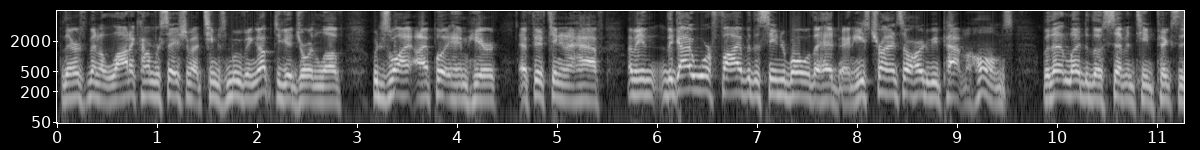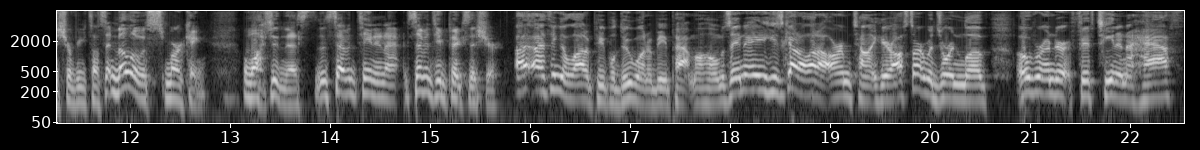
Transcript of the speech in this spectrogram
but there's been a lot of conversation about teams moving up to get Jordan Love, which is why I put him here at 15 and a half. I mean, the guy wore five at the Senior Bowl with a headband. He's trying so hard to be Pat Mahomes, but that led to those 17 picks this year for Utah State. Melo was smirking watching this. 17 and a, 17 picks this year. I, I, think a lot of people do want to be Pat Mahomes, and hey, he's got a lot of arm talent here. I'll start with Jordan Love over under at 15 and a half.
